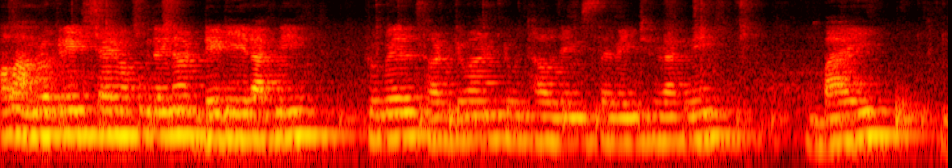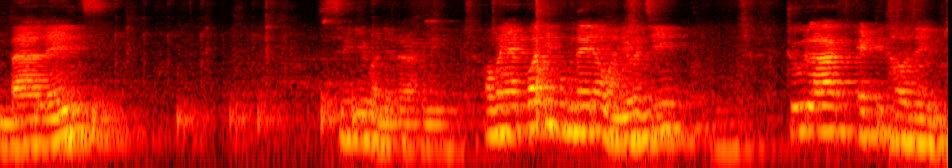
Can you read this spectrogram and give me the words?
अब हाम्रो क्रेडिट साइडमा पुग्दैन डेट ए राख्ने twelve thirty one two thousand seventeen राख्ने बाई ब्यालेन्स सिडी भनेर राख्ने। अब यहाँ कति पुग्दैन भनेपछि two lakh eighty thousand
